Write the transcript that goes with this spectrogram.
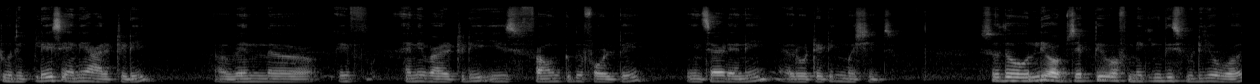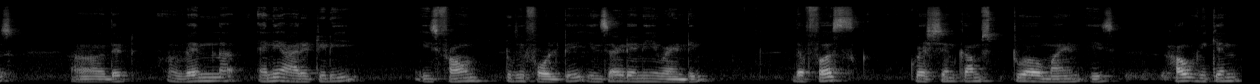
to replace any RTD uh, when uh, if any RTD is found to be faulty inside any rotating machines. So the only objective of making this video was uh, that when any RTD is found to be faulty inside any winding. The first question comes to our mind is how we can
